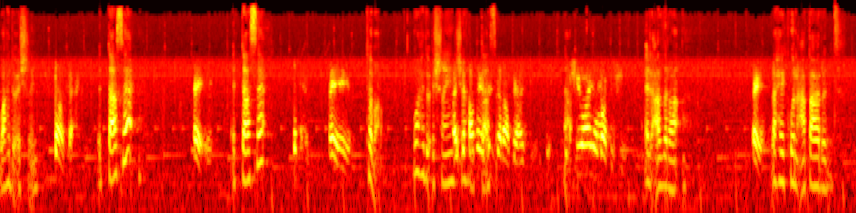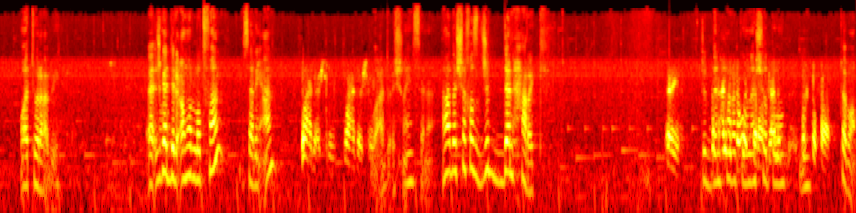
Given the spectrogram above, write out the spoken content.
21 تاسع التاسع. اي اي التاسع؟ اي اي تمام. 21 عندي شهر التاسع. يعني تمشي هواية وما تمشي العذراء. اي راح يكون عطارد وترابي. إيش قد العمر لطفا؟ سريعا. 21 21 21 سنة. هذا الشخص جدا حرك. أي. جدا حرك ونشط يعني باختصار. تمام.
